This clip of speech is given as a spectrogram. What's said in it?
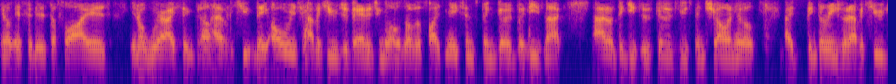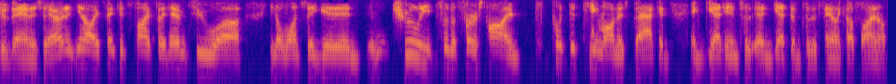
You know if it is the Flyers, you know where I think they'll have a huge, they always have a huge advantage in goals over the Flyers. Mason's been good, but he's not I don't think he's as good as he's been showing. He'll, I think the Rangers would have a huge advantage there. And, you know, I think it's time for him to, uh, you know, once they get in, truly for the first time, put the team on his back and, and get him to, and get them to the Stanley Cup finals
